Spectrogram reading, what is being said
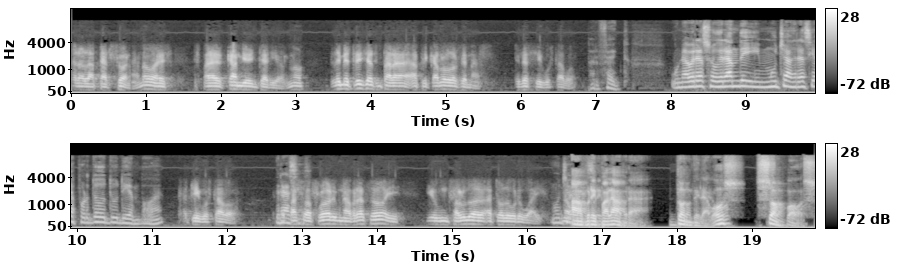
para la persona, ¿no? Es, es para el cambio interior, ¿no? El M3 ya es para aplicarlo a los demás. Es así, Gustavo. Perfecto. Un abrazo grande y muchas gracias por todo tu tiempo. ¿eh? A ti, Gustavo. Gracias. paso a Flor un abrazo y, un saludo a, todo Uruguay. Abre palabra, donde la voz sos vos.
